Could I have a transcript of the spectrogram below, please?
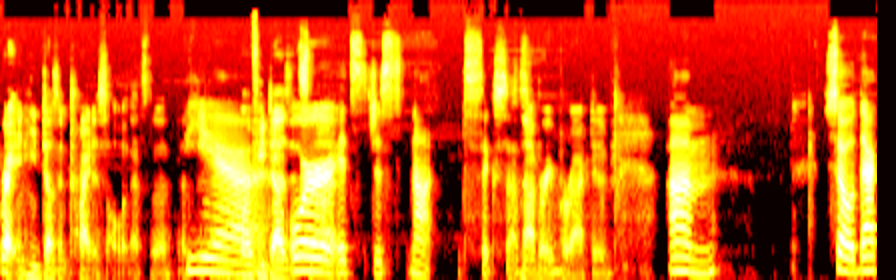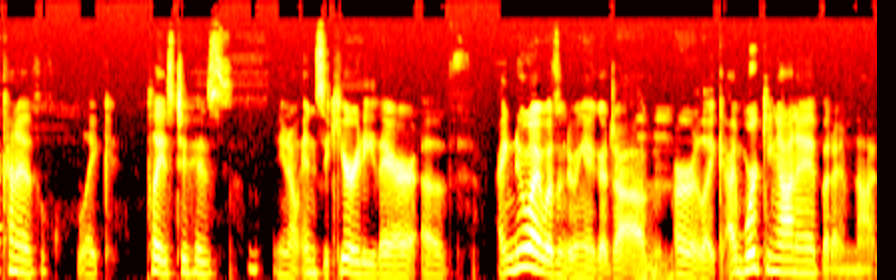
Right, and he doesn't try to solve it. That's the, that's the yeah, Or if he does, it's or not, it's just not successful. it's not very proactive. Um, so that kind of like plays to his, you know, insecurity there of I knew I wasn't doing a good job, Mhm. or like I'm working on it, but I'm not.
